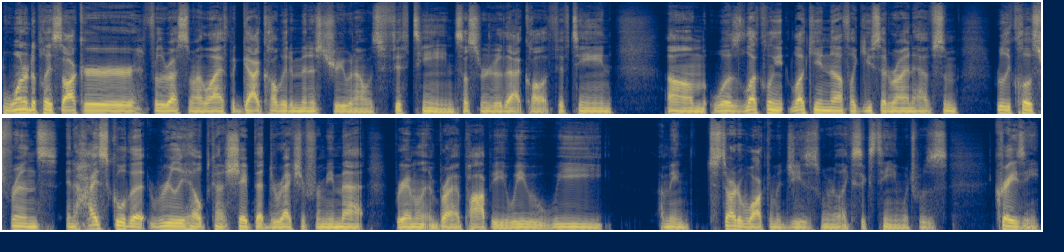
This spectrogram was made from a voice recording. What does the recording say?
Wanted to play soccer for the rest of my life, but God called me to ministry when I was 15. So surrendered to that call at 15. um, was luckily lucky enough, like you said, Ryan, to have some really close friends in high school that really helped kind of shape that direction for me. Matt Bramlett and Brian Poppy. We we, I mean, started walking with Jesus when we were like 16, which was crazy.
